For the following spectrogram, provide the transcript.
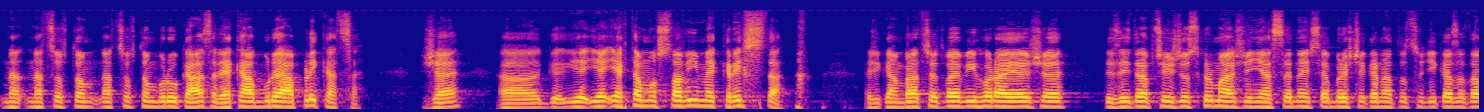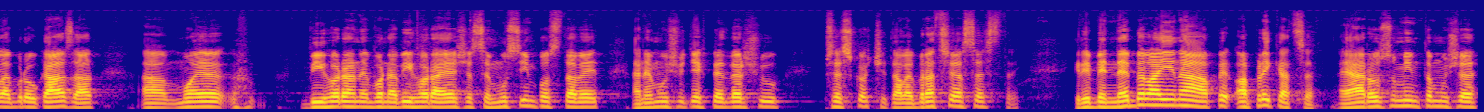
na, na, co v tom, na co v tom budu kázat, jaká bude aplikace že? Jak tam oslavíme Krista. A říkám, bratře, tvoje výhoda je, že ty zítra přijdeš do schromáždění a sedneš se a budeš čekat na to, co ti kazatelé budou kázat. A moje výhoda nebo nevýhoda je, že se musím postavit a nemůžu těch pět veršů přeskočit. Ale bratři a sestry, kdyby nebyla jiná aplikace, a já rozumím tomu, že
